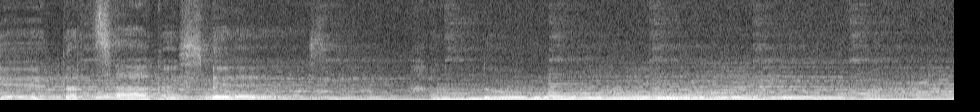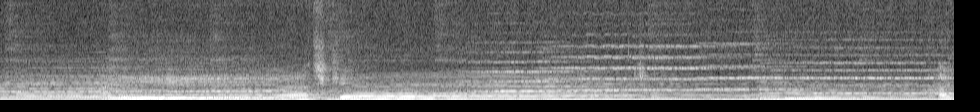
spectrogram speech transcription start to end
երբ դարձակ այսպես խնդում հայ աչքեր հայ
